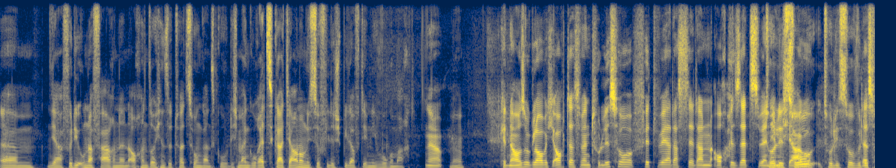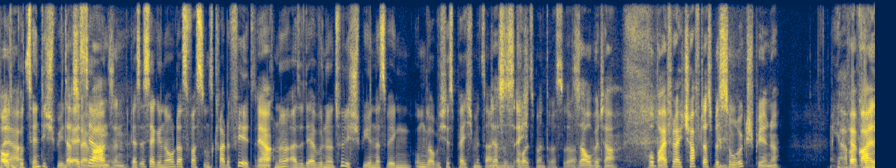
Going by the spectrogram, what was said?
ähm, ja, für die Unerfahrenen auch in solchen Situationen ganz gut. Ich meine, Goretzka hat ja auch noch nicht so viele Spiele auf dem Niveau gemacht. Ja. Ne? Genauso glaube ich auch, dass wenn Tulisso fit wäre, dass der dann auch gesetzt wäre. Tolisso, Tolisso würde tausendprozentig spielen. Das wäre ja, Wahnsinn. Das ist ja genau das, was uns gerade fehlt. Ja. Auch, ne? Also der würde natürlich spielen, deswegen unglaubliches Pech mit seinem das ist Kreuzbandriss. Echt saubitter. Ja. Wobei vielleicht schafft das bis zum Rückspiel, ne? Ja, aber, komm,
